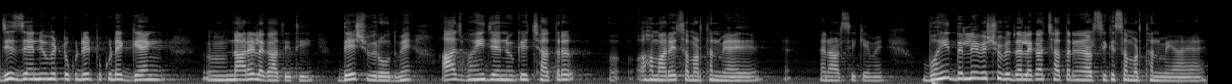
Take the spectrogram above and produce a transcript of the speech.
जिस जेएनयू में टुकड़े टुकड़े गैंग नारे लगाती थी देश विरोध में आज वहीं जेएनयू के छात्र हमारे समर्थन में आए हैं एनआरसी के में। वहीं दिल्ली विश्वविद्यालय का छात्र एनआरसी के समर्थन में आया है।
